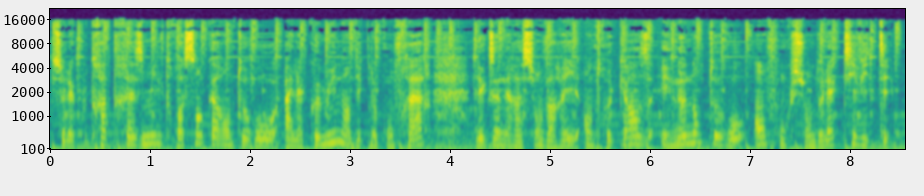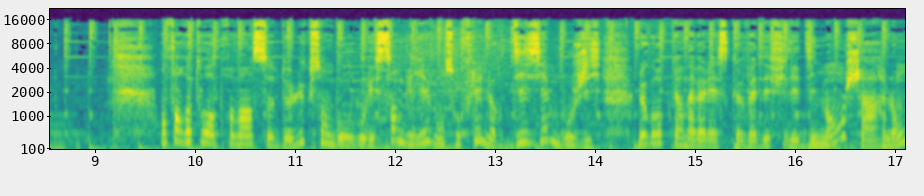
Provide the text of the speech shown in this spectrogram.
Cela coûtera 13 340 euros à la commune, indiquent nos confrères. L'exonération varie entre 15 et 90 euros en fonction de l'activité. Enfin, retour en province de Luxembourg où les sangliers vont souffler leur dixième bougie. Le groupe carnavalesque va défiler dimanche à Arlon.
